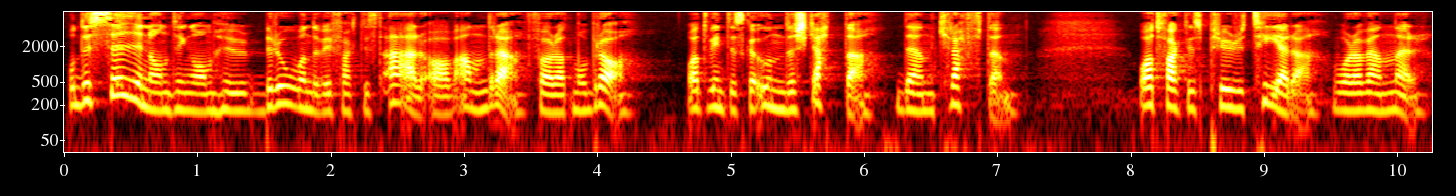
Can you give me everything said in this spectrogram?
Och det säger någonting om hur beroende vi faktiskt är av andra för att må bra. Och att vi inte ska underskatta den kraften. Och att faktiskt prioritera våra vänner.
